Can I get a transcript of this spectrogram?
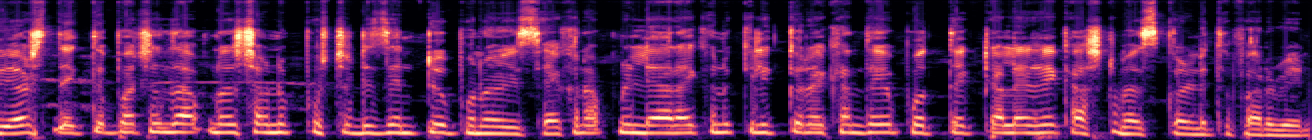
ভিউয়ার্স দেখতে পাচ্ছেন যে আপনার সামনে পোস্টার ডিজাইনটি ওপেন হয়েছে। এখন আপনি লেয়ার আইকনে ক্লিক করে এখান থেকে প্রত্যেকটা লেয়ারে কাস্টমাইজ করে নিতে পারবেন।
